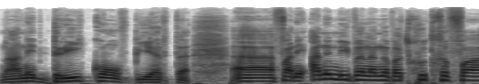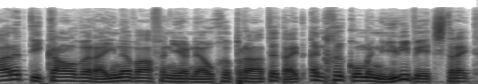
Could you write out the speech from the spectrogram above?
na net 3 kolfbeurte. Uh van die ander nuwelinge wat goed gevaar het, die Kalveryne waarvan jy nou gepraat het, hy het ingekom in hierdie wedstryd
